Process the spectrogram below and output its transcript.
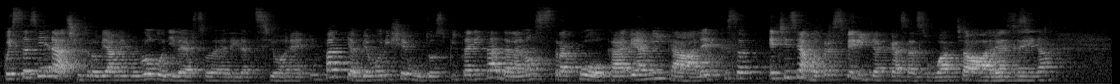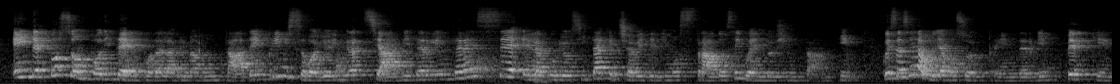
Questa sera ci troviamo in un luogo diverso dalla redazione, infatti abbiamo ricevuto ospitalità dalla nostra cuoca e amica Alex e ci siamo trasferiti a casa sua. Ciao Alex. Buonasera. È intercorso un po' di tempo dalla prima puntata e in primis voglio ringraziarvi per l'interesse e la curiosità che ci avete dimostrato seguendoci in tanti. Questa sera vogliamo sorprendervi, perché?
